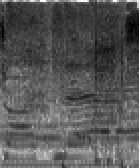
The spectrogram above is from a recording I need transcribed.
darkness.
